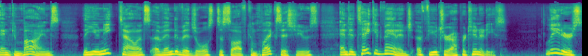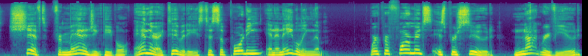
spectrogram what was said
and combines the unique talents of individuals to solve complex issues and to take advantage of future opportunities. Leaders shift from managing people and their activities to supporting and enabling them, where performance is pursued, not reviewed,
